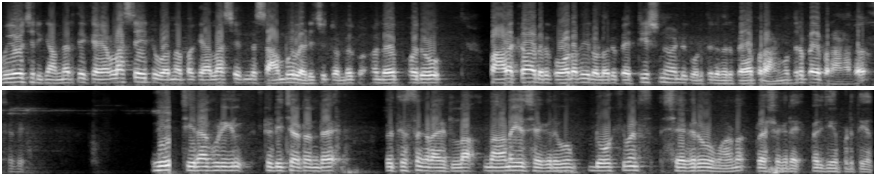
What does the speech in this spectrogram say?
ഉപയോഗിച്ചിരിക്കുന്നത്. അന്നേരത്തെ കേരള സ്റ്റേറ്റ് വന്നു. വന്നപ്പോൾ കേരള സ്റ്റേറ്റിന്റെ സ്റ്റാമ്പുകൾ അടിച്ചിട്ടുണ്ട്. അത് ഒരു പാലക്കാട് ഒരു കോടതിയിലുള്ള ഒരു പെറ്റീഷന് വേണ്ടി കൊടുത്തിരുന്ന ഒരു പേപ്പറാണ് മുദ്ര പേപ്പറാണത്. ഈ ചീരാങ്കുഴിയിൽ ടെഡിച്ചേട്ടന്റെ വ്യത്യസ്തങ്ങളായിട്ടുള്ള നാണയ ശേഖരവും ഡോക്യുമെന്റ്സ് ശേഖരവുമാണ് പ്രേക്ഷകരെ പരിചയപ്പെടുത്തിയത്.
